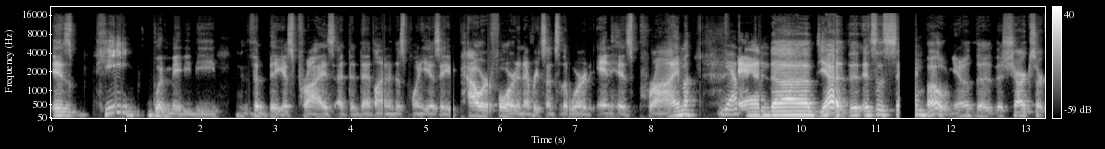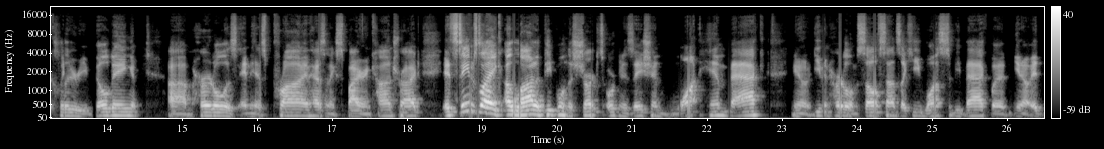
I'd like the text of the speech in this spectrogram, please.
is he would maybe be the biggest prize at the deadline at this point. He is a power forward in every sense of the word in his prime. Yeah. And uh, yeah, it's the same boat. You know, the the Sharks are clearly rebuilding. Um, Hertl is in his prime, has an expiring contract. It seems like a lot of people in the Sharks organization want him back. You know, even Hertl himself sounds like he wants to be back, but you know, it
